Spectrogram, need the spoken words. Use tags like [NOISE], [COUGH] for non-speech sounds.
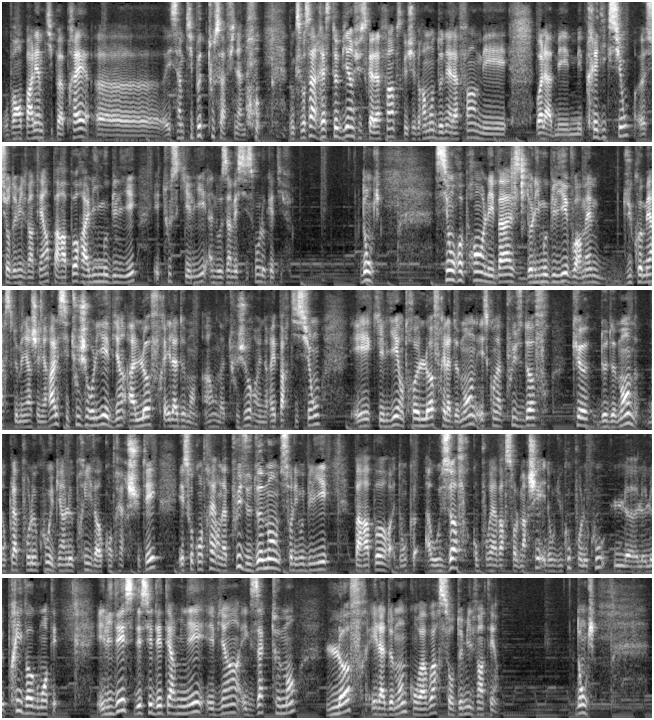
on va en parler un petit peu après, euh, et c'est un petit peu de tout ça finalement. [LAUGHS] Donc c'est pour ça, reste bien jusqu'à la fin, parce que j'ai vraiment donné à la fin mes, voilà, mes, prédictions euh, sur 2021 par rapport à l'immobilier et tout ce qui est lié à nos investissements locatifs. Donc, si on reprend les bases de l'immobilier, voire même du commerce de manière générale, c'est toujours lié eh bien, à l'offre et la demande. Hein. On a toujours une répartition qui est liée entre l'offre et la demande. Est-ce qu'on a plus d'offres de demandes. Donc là, pour le coup, et eh bien, le prix va au contraire chuter. Et ce au contraire, on a plus de demandes sur l'immobilier par rapport donc, aux offres qu'on pourrait avoir sur le marché? Et donc, du coup, pour le coup, le, prix va augmenter. Et l'idée, c'est d'essayer de déterminer et eh bien, exactement l'offre et la demande qu'on va avoir sur 2021. Donc,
